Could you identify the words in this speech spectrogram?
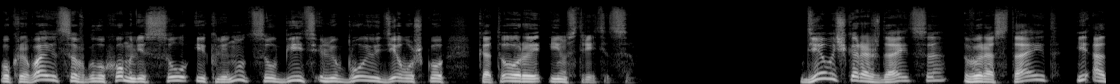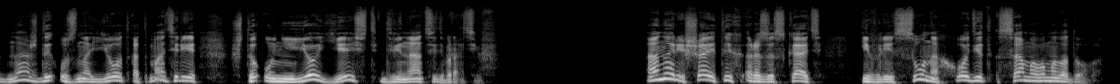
укрываются в глухом лесу и клянутся убить любую девушку, которая им встретится. Девочка рождается, вырастает и однажды узнает от матери, что у нее есть двенадцать братьев. Она решает их разыскать и в лесу находит самого молодого.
